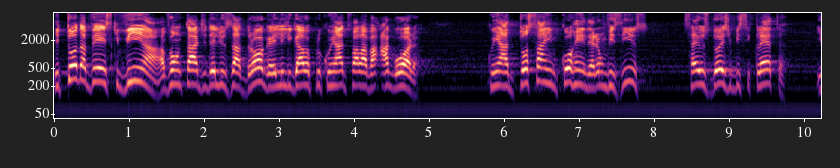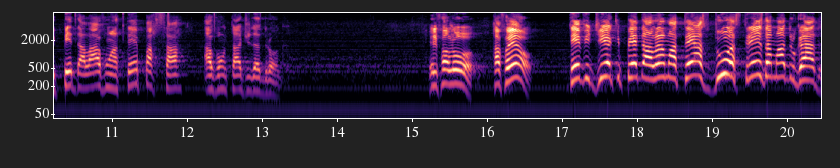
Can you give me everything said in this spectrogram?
E toda vez que vinha a vontade dele usar droga, ele ligava para o cunhado e falava: Agora. Cunhado, estou saindo, correndo. Eram vizinhos. Saiu os dois de bicicleta e pedalavam até passar a vontade da droga. Ele falou: Rafael, teve dia que pedalamos até as duas, três da madrugada.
